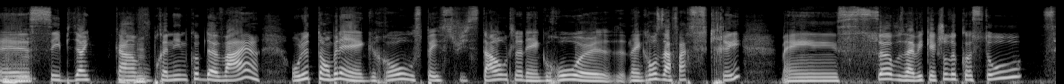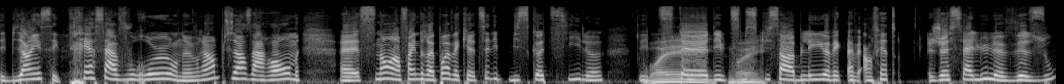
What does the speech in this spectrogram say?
euh, Mhm. c'est bien. Quand vous prenez une coupe de verre, au lieu de tomber dans les grosses pastry stout, là, dans les gros, euh, dans les grosses affaires sucrées, ben ça, vous avez quelque chose de costaud. C'est bien, c'est très savoureux. On a vraiment plusieurs arômes. Euh, sinon, en fin de repas, avec, tu sais, des biscottis, là, des, Ouais, petites, euh, des petits ouais. biscuits sablés. Avec, avec- en fait, je salue le Vezou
